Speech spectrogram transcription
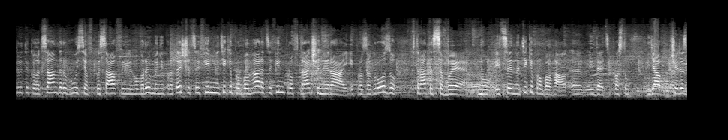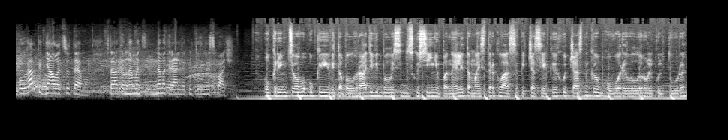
Кінокритик Олександр Гусєв писав і говорив мені про те, що це фільм не тільки про Болгара, це фільм про втрачений рай і про загрозу втрати себе. Ну і це не тільки про Болгар е, йдеться. Просто я через Болгар підняла цю тему втрати нематеріальної культурної спадщини. Окрім цього, у Києві та Болграді відбулися дискусійні панелі та майстер-класи, під час яких учасники обговорювали роль культури,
